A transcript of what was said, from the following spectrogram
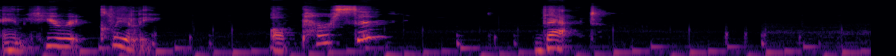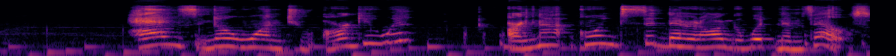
and hear it clearly. A person that has no one to argue with are not going to sit there and argue with themselves.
